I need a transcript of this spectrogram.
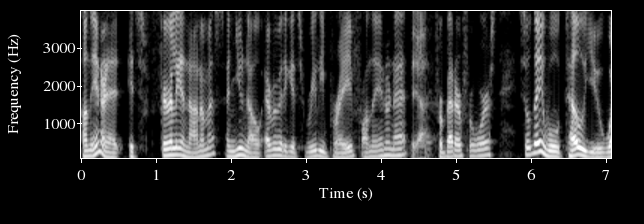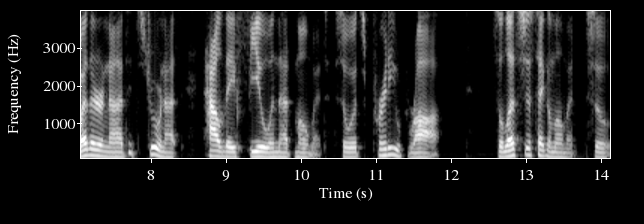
on the internet, it's fairly anonymous, and you know everybody gets really brave on the internet, yeah. for better or for worse. So they will tell you whether or not it's true or not how they feel in that moment. So it's pretty raw. So let's just take a moment. So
